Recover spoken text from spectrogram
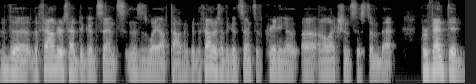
the the founders had the good sense. And this is way off topic, but the founders had the good sense of creating a, a an election system that prevented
